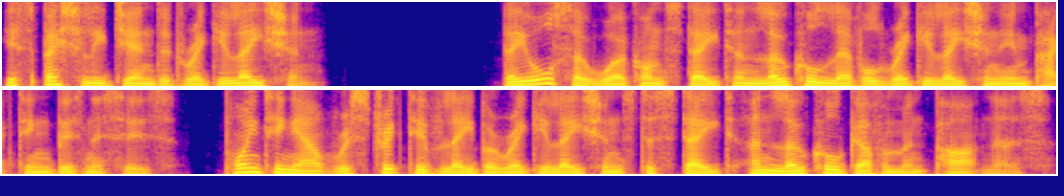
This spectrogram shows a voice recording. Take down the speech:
especially gendered regulation. They also work on state and local level regulation impacting businesses, pointing out restrictive labor regulations to state and local government partners.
